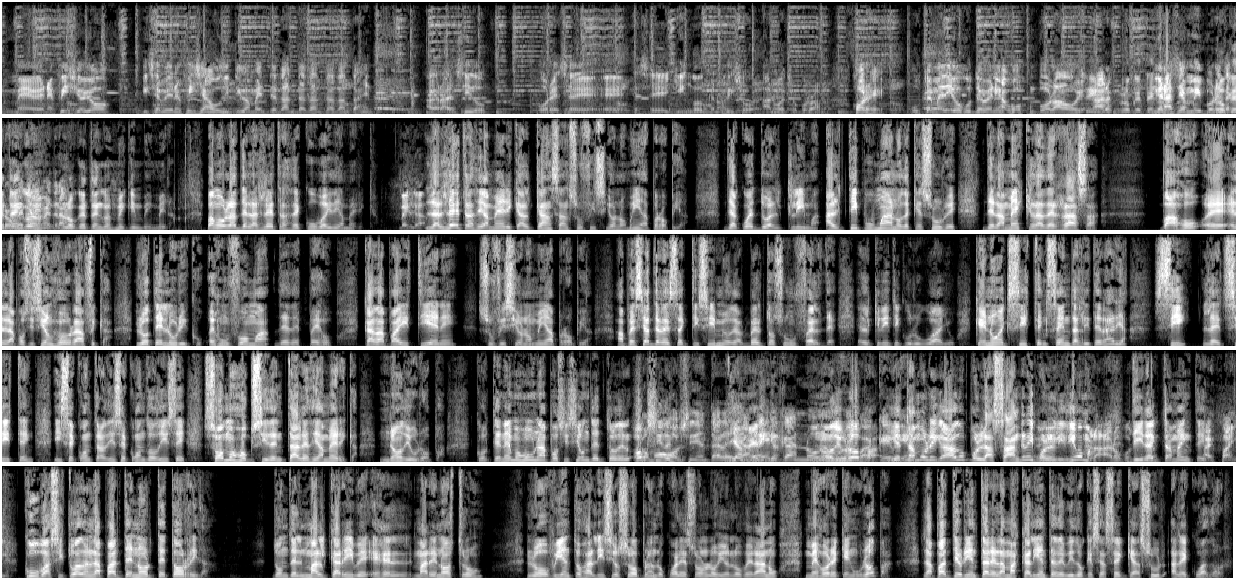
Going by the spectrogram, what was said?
me beneficio yo y se benefician auditivamente tanta, tanta, tanta gente. Agradecido por ese, eh, ese jingle que nos hizo a nuestro programa. Jorge, usted me dijo que usted venía vo- volado hoy. Sí, Ahora, lo- lo que tengo- gracias mil por lo esta que tengo, que me trajo. Lo que tengo es Mickey Bean. Mira, vamos a hablar de las letras de Cuba y de América. Las letras de América alcanzan su fisionomía propia, de acuerdo al clima, al tipo humano de que surge de la mezcla de raza bajo eh, en la posición geográfica, lo telúrico es un forma de despejo. Cada país tiene su fisionomía propia. A pesar del escepticismo de Alberto Zunfelde, el crítico uruguayo, que no existen sendas literarias, sí le existen y se contradice cuando dice somos occidentales de América, no de Europa. Tenemos una posición dentro del occidente occidentales de América, no de de Europa. Y bien. estamos ligados por la sangre y por el idioma. claro, por directamente. A España. Cuba, situado en la parte norte tórrida, donde el mar Caribe es el Mare Nostro, los vientos alisios soplan, los cuales son los, los veranos mejores que en Europa. La parte oriental es la más caliente debido a que se acerca al sur al Ecuador.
